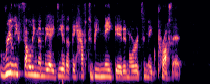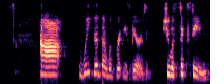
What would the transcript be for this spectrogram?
really selling them the idea that they have to be naked in order to make profit. Uh we did that with Britney Spears she was 16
